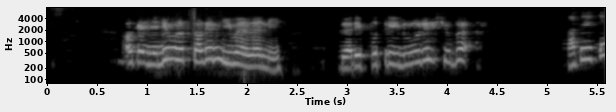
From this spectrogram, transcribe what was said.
Oke, jadi menurut kalian gimana nih? Dari Putri dulu deh coba. Tapi itu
